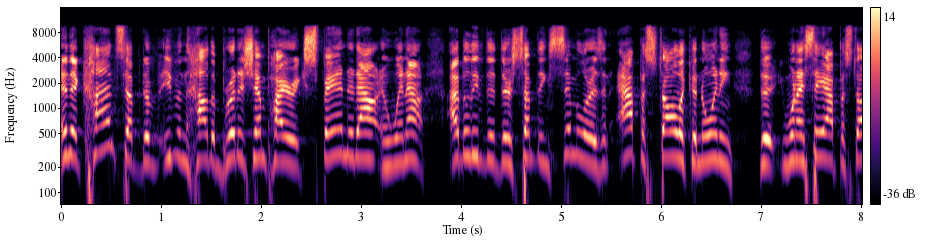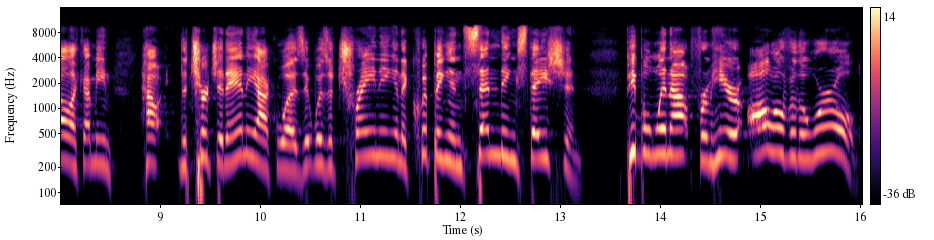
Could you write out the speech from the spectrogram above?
And the concept of even how the British Empire expanded out and went out, I believe that there's something similar as an apostolic anointing. The, when I say apostolic, I mean how the church at Antioch was. It was a training and equipping and sending station. People went out from here all over the world.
